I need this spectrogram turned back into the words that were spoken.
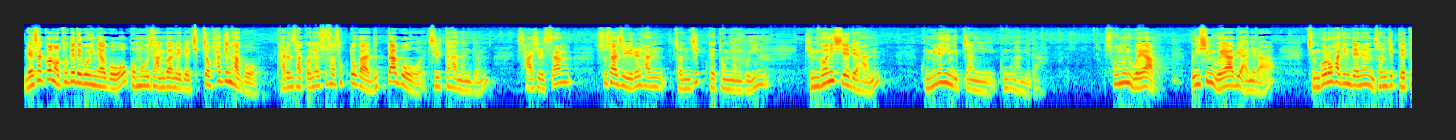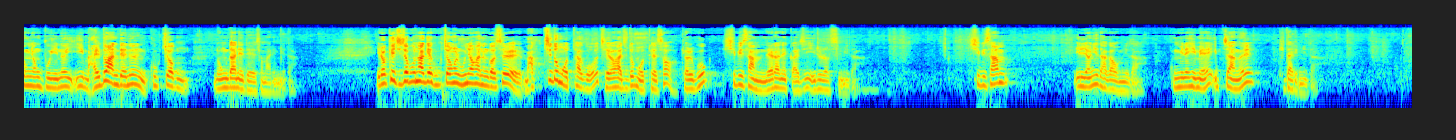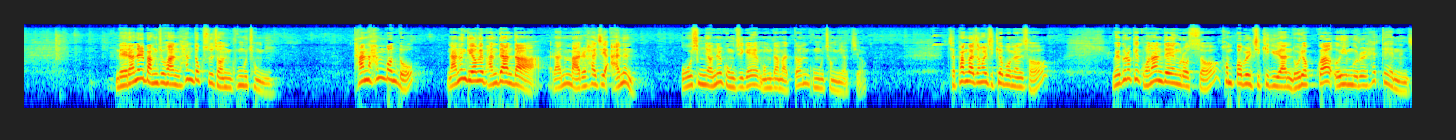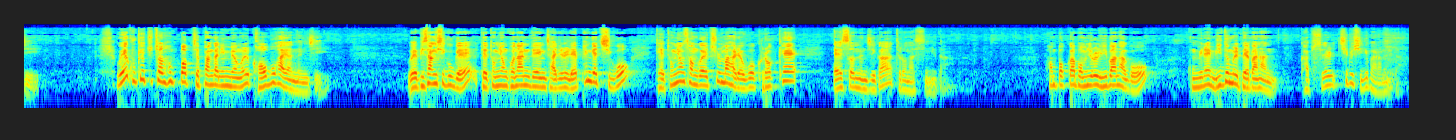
내 사건 어떻게 되고 있냐고 법무부 장관에게 직접 확인하고 다른 사건의 수사 속도가 늦다고 질타하는 등 사실상 수사 지휘를 한 전직 대통령 부인 김건희 씨에 대한 국민의힘 입장이 궁금합니다. 소문 외압, 의심 외압이 아니라 증거로 확인되는 전직 대통령 부인의 이 말도 안 되는 국정농단에 대해서 말입니다. 이렇게 지저분하게 국정을 운영하는 것을 막지도 못하고 제어하지도 못해서 결국 12.3 내란에까지 이르렀습니다. 12.3 1년이 다가옵니다. 국민의힘의 입장을 기다립니다. 내란을 방조한 한덕수 전 국무총리. 단 한 번도 나는 계엄에 반대한다 라는 말을 하지 않은 50년을 공직에 몸담았던 국무총리였죠. 재판 과정을 지켜보면서 왜 그렇게 권한대행으로서 헌법을 지키기 위한 노력과 의무를 해태했는지, 왜 국회 추천 헌법재판관 임명을 거부하였는지, 왜 비상시국에 대통령 권한대행 자리를 내팽개치고 대통령 선거에 출마하려고 그렇게 애썼는지가 드러났습니다. 헌법과 법률을 위반하고 국민의 믿음을 배반한 값을 치르시기 바랍니다.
